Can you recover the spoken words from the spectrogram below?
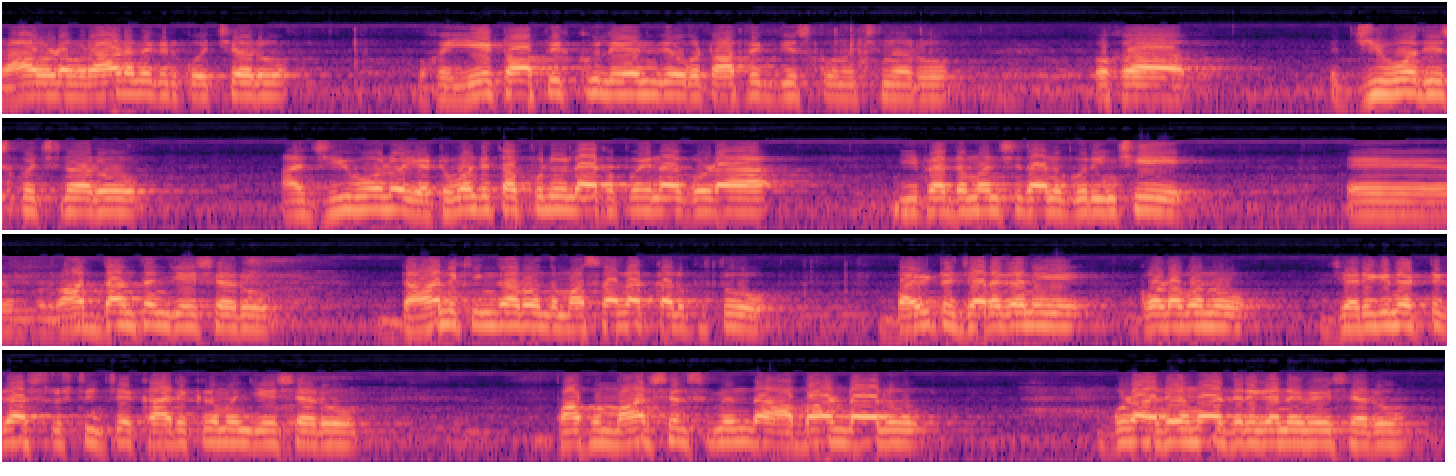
రావడం రావడం ఇక్కడికి వచ్చారు. ఒక ఏ టాపిక్ లేనిది ఒక టాపిక్ తీసుకొని వచ్చినారు. ఒక జీవో తీసుకొచ్చినారు. ఆ జీవోలో ఎటువంటి తప్పులు లేకపోయినా కూడా ఈ పెద్ద మనిషి దాని గురించి రాద్ధాంతం చేశారు. దానికి ఇంకా వంద మసాలా కలుపుతూ బయట జరగని గొడవను జరిగినట్టుగా సృష్టించే కార్యక్రమం చేశారు. పాపం మార్షల్స్ మీద అబాండాలు కూడా అదే మాదిరిగానే వేశారు.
